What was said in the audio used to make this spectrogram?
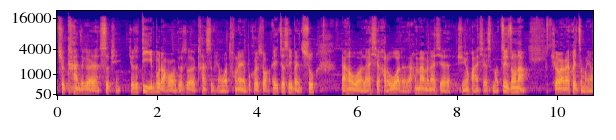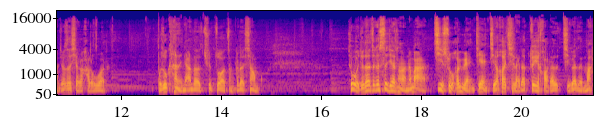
去看这个视频。就是第一步的话，我都是看视频，我从来也不会说，哎，这是一本书，然后我来写 Hello World，然后慢慢的写循环，写什么，最终呢，学完了会怎么样？就是写个 Hello World，不如看人家的去做整个的项目。就我觉得这个世界上能把技术和远见结合起来的最好的几个人嘛，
